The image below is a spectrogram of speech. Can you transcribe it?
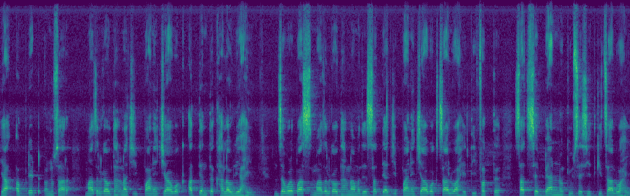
ह्या अपडेटनुसार माजलगाव धरणाची पाण्याची आवक अत्यंत खालावली आहे. जवळपास माजलगाव धरणामध्ये सध्या जी पाण्याची आवक चालू आहे ती फक्त सातशे ब्याण्णव क्युसेस इतकी चालू आहे.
